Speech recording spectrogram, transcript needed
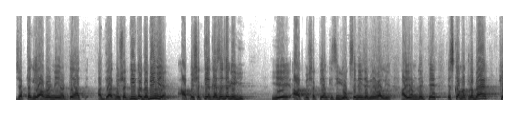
जब तक ये आवरण नहीं हटते हैं अध्यात्म शक्ति तो दबी हुई है। आत्मशक्तियाँ कैसे जगेगी? ये आत्मशक्तियाँ किसी योग से नहीं जगने वाली हैं। आइए हम देखते हैं। इसका मतलब है कि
